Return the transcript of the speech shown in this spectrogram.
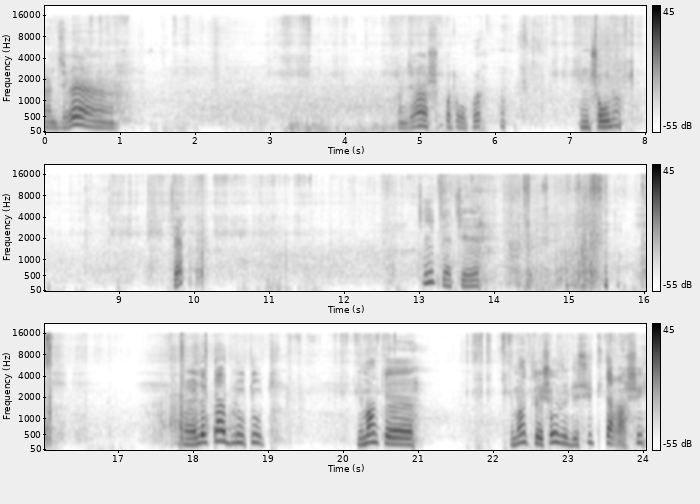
On dirait un... On dirait un, je pas trop quoi. Une chaude. Tiens. Tiens, tiens, tiens. un lecteur Bluetooth. Il manque... euh, il manque les choses au-dessus, tout arraché.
